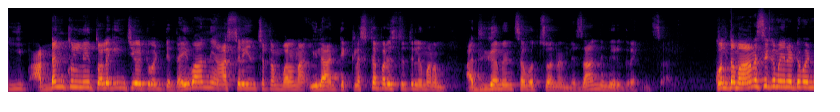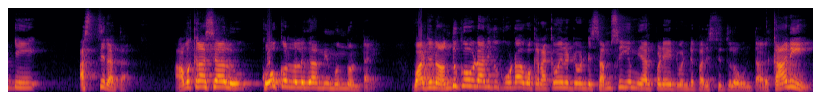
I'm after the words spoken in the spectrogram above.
ఈ అడ్డంకుల్ని తొలగించేటువంటి దైవాన్ని ఆశ్రయించటం వలన ఇలాంటి క్లిష్ట పరిస్థితుల్ని మనం అధిగమించవచ్చు అన్న నిజాన్ని మీరు గ్రహించాలి. కొంత మానసికమైనటువంటి అస్థిరత అవకాశాలు కోకొల్లలుగా మీ ముందుంటాయి. వాటిని అందుకోవడానికి కూడా ఒక రకమైనటువంటి సంశయం ఏర్పడేటువంటి పరిస్థితిలో ఉంటారు. కానీ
